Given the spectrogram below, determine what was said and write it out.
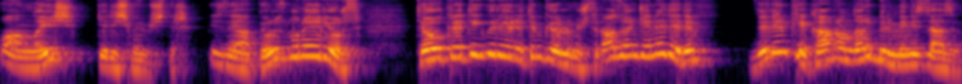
bu anlayış gelişmemiştir. Biz ne yapıyoruz? Bunu eliyoruz. Teokratik bir yönetim görülmüştür. Az önce ne dedim? Dedim ki kavramları bilmeniz lazım.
